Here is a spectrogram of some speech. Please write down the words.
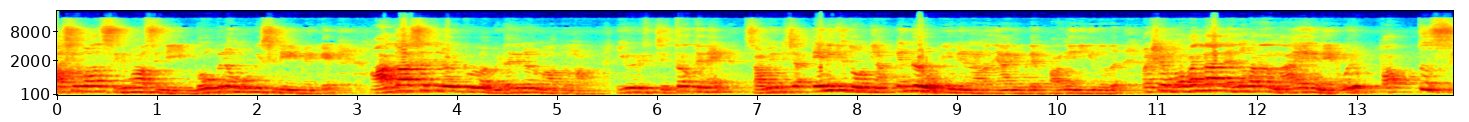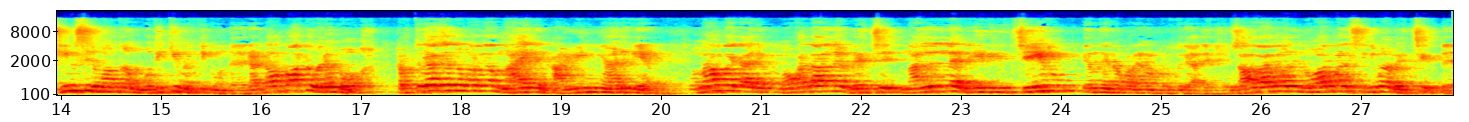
ആശീർവാദ് സിനിമാസിന്റെയും ഗോകുല മൂവീസിന്റെയും ഒക്കെ ആകാശത്തിലേക്കുള്ള വിടലുകൾ മാത്രമാണ്. ഈ ഒരു ചിത്രത്തിനെ സമീപിച്ച എനിക്ക് തോന്നിയ എന്റെ ഒരു ഒപ്പീനിയനാണ് ഞാൻ ഇവിടെ പറഞ്ഞിരിക്കുന്നത്. പക്ഷെ മോഹൻലാൽ എന്ന് പറഞ്ഞ നായകനെ ഒരു പത്ത് സീൻസിൽ മാത്രം ഒതുക്കി നിർത്തിക്കൊണ്ട് രണ്ടാം പാർട്ട് വരുമ്പോൾ പൃഥ്വിരാജ് എന്ന് പറഞ്ഞ നായകൻ അഴിഞ്ഞാടുകയാണ്. ഒന്നാമത്തെ കാര്യം മോഹൻലാലിനെ വെച്ച് നല്ല രീതിയിൽ ചെയ്തു എന്ന് തന്നെ പറയണം പൃഥ്വിരാജ്. സാധാരണ ഒരു നോർമൽ സിനിമ വെച്ചിട്ട്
